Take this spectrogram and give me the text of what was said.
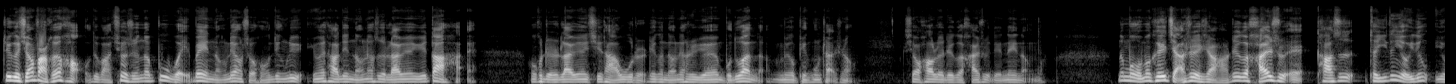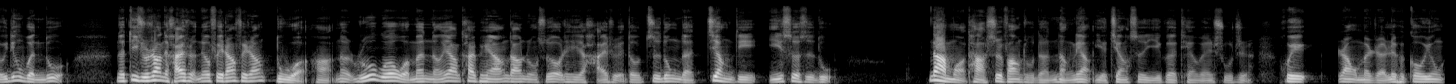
这个想法很好，对吧？确实呢，不违背能量守恒定律，因为它的能量是来源于大海，或者是来源于其他物质，这个能量是源源不断的，没有凭空产生，消耗了这个海水的内能嘛。那么我们可以假设一下哈，这个海水它是它一定有一定有一定温度，那地球上的海水呢又非常非常多哈。那如果我们能让太平洋当中所有这些海水都自动的降低一摄氏度。那么它释放出的能量也将是一个天文数字，会让我们人类会够用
